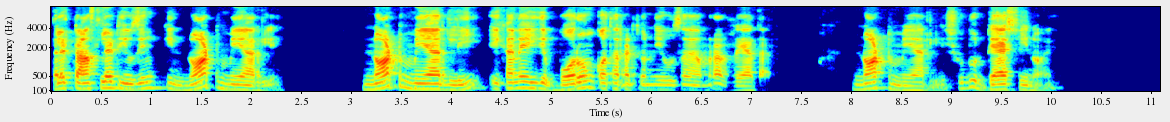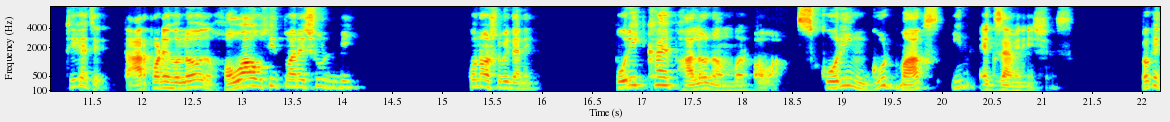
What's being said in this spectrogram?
তাহলে ট্রান্সলেট ইউজিং কি? নট মেয়ারলি নট মেয়ারলি এখানে এই যে বরং কথাটার জন্য ইউজ হয় আমরা রেদার নট মেয়ারলি শুধু ড্যাশই নয়। ঠিক আছে? তারপরে হলো, হওয়া উচিত মানে শুড বি কোনো অসুবিধা নেই। পরীক্ষায় ভালো নম্বর পাওয়া scoring good marks in examination okay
